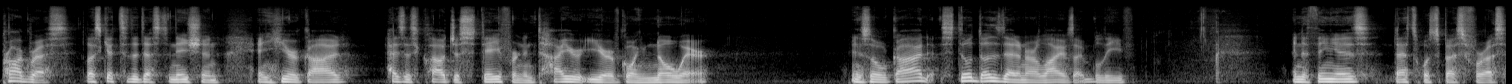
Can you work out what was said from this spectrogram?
progress. Let's get to the destination. And here God has this cloud just stay for an entire year of going nowhere. And so God still does that in our lives, I believe. And the thing is, that's what's best for us.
